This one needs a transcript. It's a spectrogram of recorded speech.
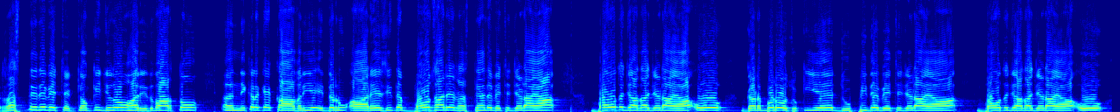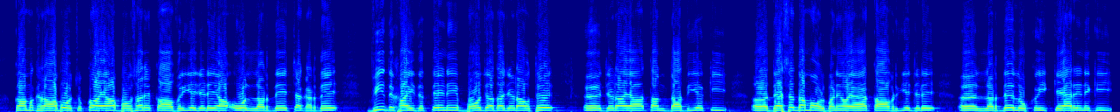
ਰਸਤੇ ਦੇ ਵਿੱਚ, ਕਿਉਂਕਿ ਜਦੋਂ ਹਰਿਦੁਆਰ ਤੋਂ ਨਿਕਲ ਕੇ ਕਾਵਰੀਏ ਇੱਧਰ ਨੂੰ ਆ ਰਹੇ ਸੀ ਤੇ ਬਹੁਤ ਸਾਰੇ ਰਸਤਿਆਂ ਦੇ ਵਿੱਚ ਜਿਹੜਾ ਆ, ਬਹੁਤ ਜ਼ਿਆਦਾ ਜਿਹੜਾ ਆ, ਉਹ ਗੜਬੜ ਹੋ ਚੁੱਕੀ ਏ। ਯੂਪੀ ਦੇ ਵਿੱਚ ਜਿਹੜਾ ਆ ਬਹੁਤ ਜ਼ਿਆਦਾ ਜਿਹੜਾ ਆ, ਉਹ ਕੰਮ ਖਰਾਬ ਹੋ ਚੁੱਕਾ ਆ। ਬਹੁਤ ਸਾਰੇ ਕਾਵਰੀਏ ਜਿਹੜੇ ਆ, ਉਹ ਲੜਦੇ, ਝਗੜਦੇ ਵੀ ਦਿਖਾਈ ਦਿੱਤੇ ਨੇ। ਬਹੁਤ ਜ਼ਿਆਦਾ ਜਿਹੜਾ ਉੱਥੇ ਜਿਹੜਾ ਆ, ਤੁਹਾਨੂੰ ਦੱਸ ਦਈਏ ਕਿ ਦਹਿਸ਼ਤ ਦਾ ਮਾਹੌਲ ਬਣਿਆ ਹੋਇਆ ਹੈ ਕਾਵਰੀਏ ਜਿਹੜੇ ਲੜਦੇ ਲੋਕ ਹੀ ਕਹਿ ਰਹੇ ਨੇ ਕਿ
